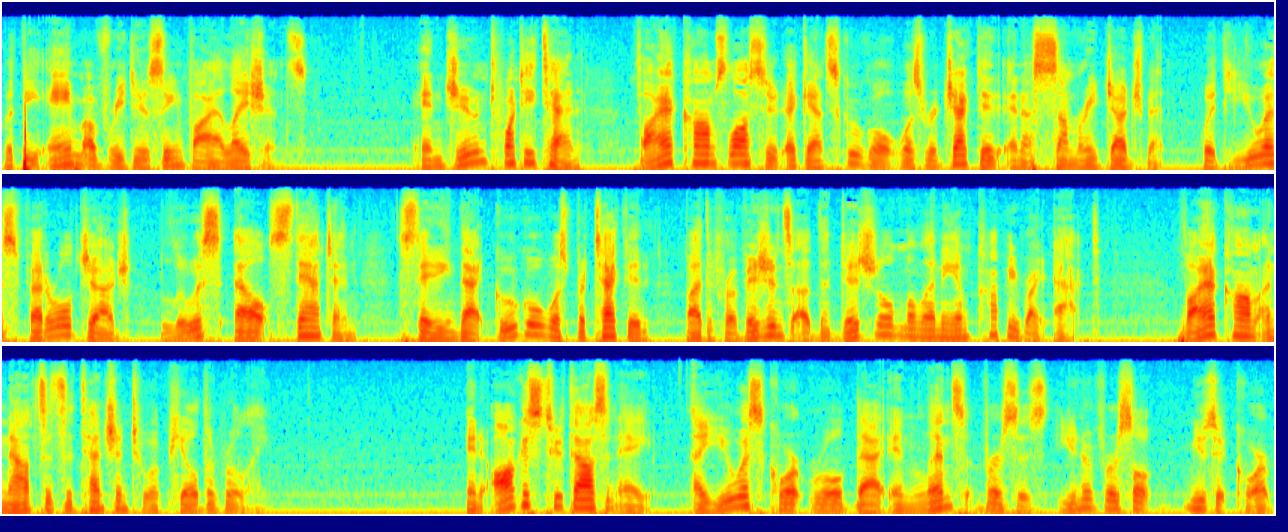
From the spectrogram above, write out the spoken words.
with the aim of reducing violations. In June 2010, Viacom's lawsuit against Google was rejected in a summary judgment with U.S. federal judge Louis L. Stanton stating that Google was protected by the provisions of the Digital Millennium Copyright Act. Viacom announced its intention to appeal the ruling. In August 2008, a U.S. court ruled that in Lenz versus Universal Music Corp.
